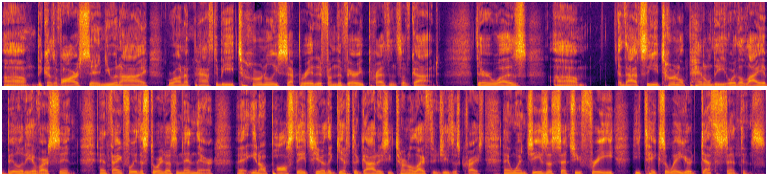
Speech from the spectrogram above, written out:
Uh, because of our sin, you and I were on a path to be eternally separated from the very presence of God. There was um, that's the eternal penalty or the liability of our sin. And thankfully, the story doesn't end there. Uh, you know, Paul states here the gift of God is eternal life through Jesus Christ. And when Jesus sets you free, he takes away your death sentence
